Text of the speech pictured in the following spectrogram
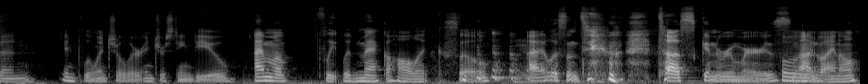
Been influential or interesting to you? I'm a Fleetwood Macaholic, so I listen to Tusk and Rumours Oh, on yeah. vinyl.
